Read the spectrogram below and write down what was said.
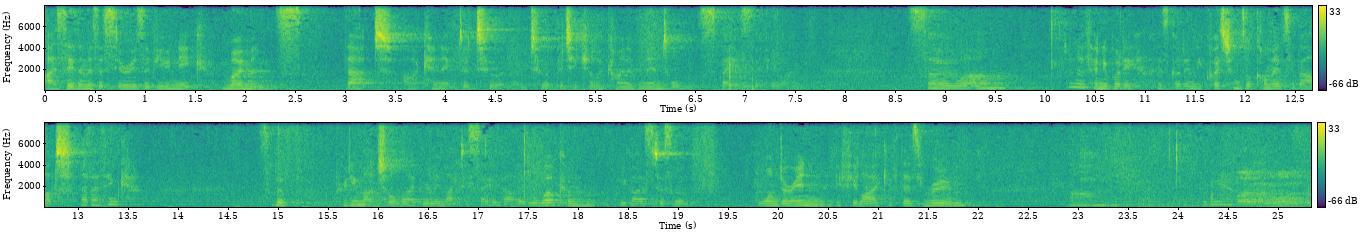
I see them as a series of unique moments that are connected to a, to a particular kind of mental space, if you like. So um, I don't know if anybody has got any questions or comments about that. I think sort of pretty much all I'd really like to say about it. You're welcome, you guys, to sort of wander in if you like, if there's room. Um, yeah.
